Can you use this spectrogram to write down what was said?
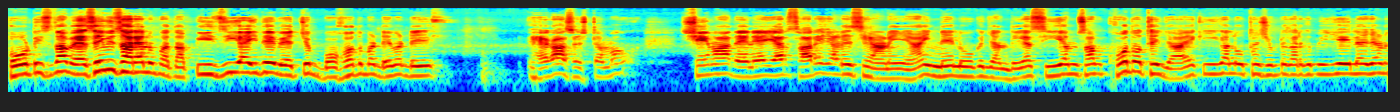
ਫੋਰਟਿਸ ਦਾ ਵੈਸੇ ਵੀ ਸਾਰਿਆਂ ਨੂੰ ਪਤਾ ਪੀਜੀਆਈ ਦੇ ਵਿੱਚ ਬਹੁਤ ਵੱਡੇ ਵੱਡੇ ਹੈਗਾ ਸਿਸਟਮ ਛੇਵਾਂ ਦਿਨ ਹੈ ਯਾਰ, ਸਾਰੇ ਜਾਣੇ ਸਿਆਣੇ ਆ, ਇੰਨੇ ਲੋਕ ਜਾਂਦੇ ਆ। ਸੀਐਮ ਸਾਹਿਬ ਖੁਦ ਉੱਥੇ ਜਾਏ, ਕੀ ਗੱਲ ਉੱਥੋਂ ਸ਼ਿਫਟ ਕਰਕੇ ਪੀਜੀਆਈ ਲੈ ਜਾਣ?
